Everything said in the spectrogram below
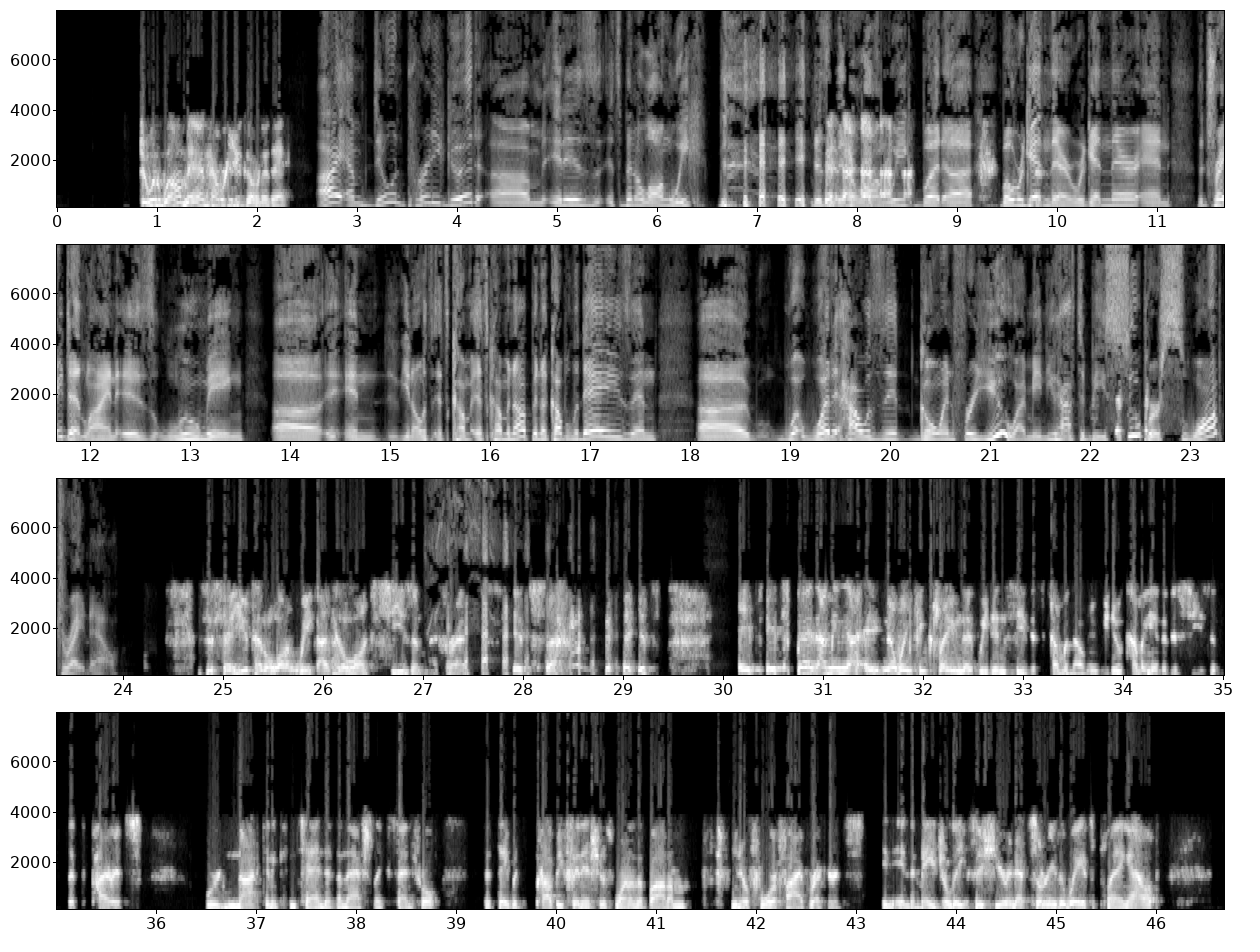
Doing well, man. How are you going today? I am doing pretty good. Um, it is. It's been a long week. it has been a long week, but uh, but we're getting there. We're getting there, and the trade deadline is looming. Uh, and you know it's it's coming it's coming up in a couple of days. And uh, what what how is it going for you? I mean, you have to be super swamped right now. As I say, you've had a long week. I've had a long season, my friend. it's uh, it's it's it's been. I mean, I, no one can claim that we didn't see this coming. Though I mean, we knew coming into the season that the Pirates were not going to contend in the National League Central. That they would probably finish as one of the bottom, you know, four or five records in, in the major leagues this year, and that's certainly the way it's playing out.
